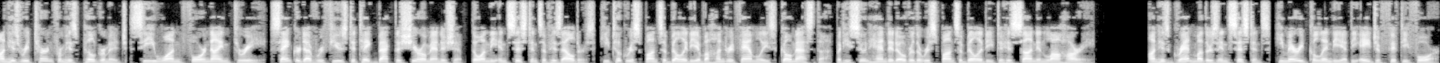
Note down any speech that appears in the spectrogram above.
On his return from his pilgrimage c. 1493, Sankardev refused to take back the Shiromaniship, though on the insistence of his elders, he took responsibility of a hundred families but he soon handed over the responsibility to his son-in-law Hari. On his grandmother's insistence, he married Kalindi at the age of 54.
